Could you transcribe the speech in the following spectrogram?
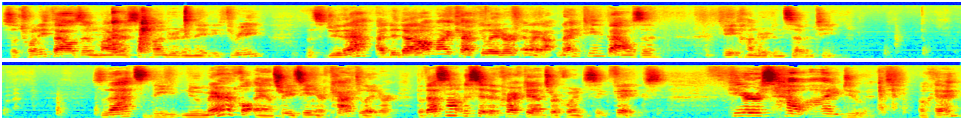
So 20,000 minus 183, let's do that. I did that on my calculator, and I got 19,817. So that's the numerical answer you see in your calculator, but that's not necessarily the correct answer according to sig figs. Here's how I do it, okay?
